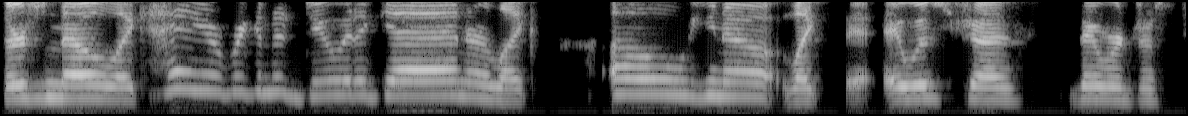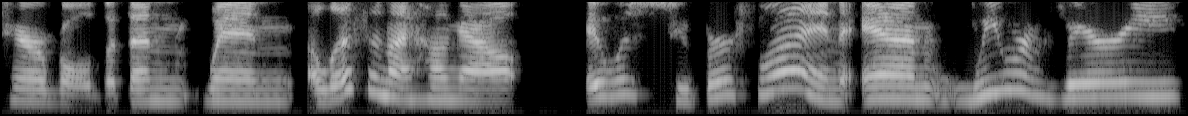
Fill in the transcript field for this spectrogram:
There's no like, "Hey, are we going to do it again?" or like, "Oh, you know, like it, it was just they were just terrible." But then when Alyssa and I hung out, it was super fun and we were very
